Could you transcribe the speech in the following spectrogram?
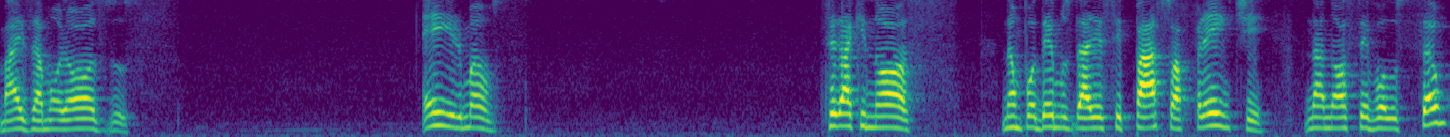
mais amorosos. Hein, irmãos? Será que nós não podemos dar esse passo à frente na nossa evolução?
